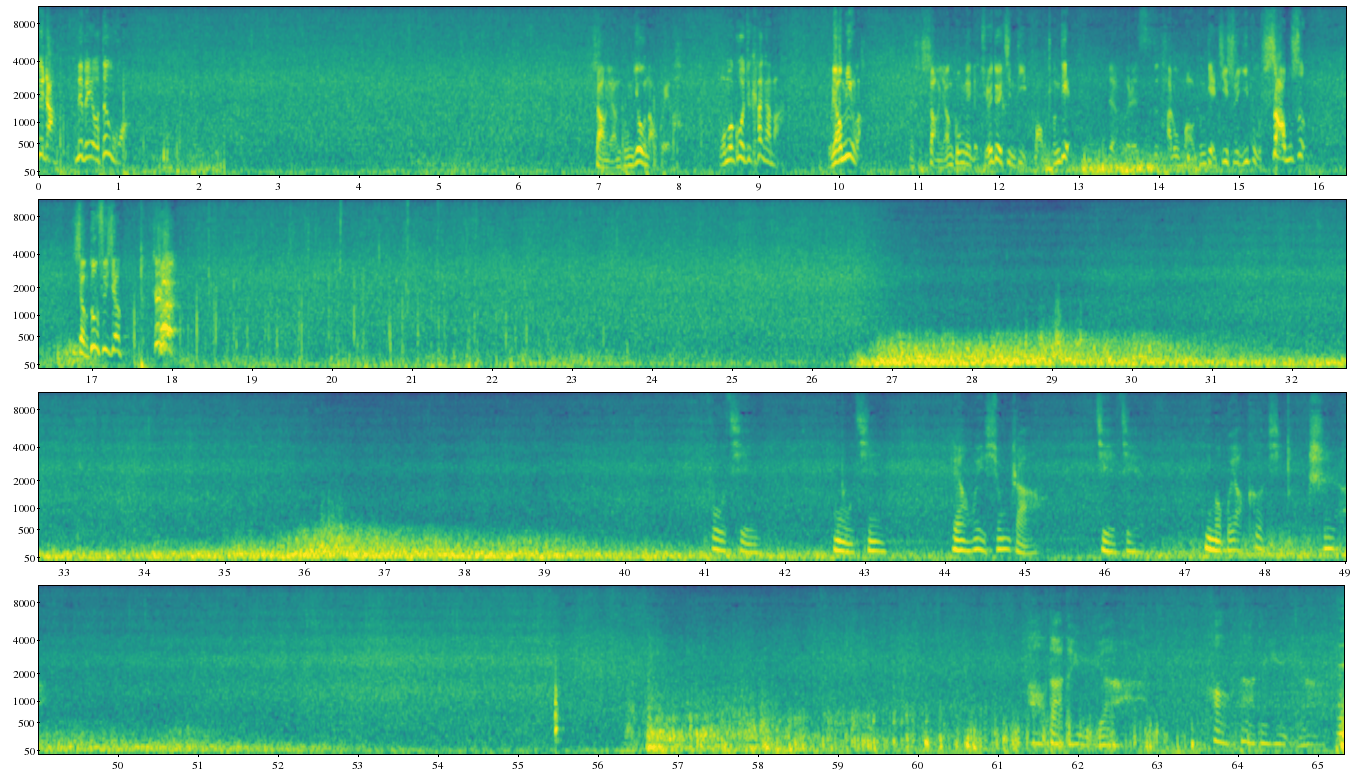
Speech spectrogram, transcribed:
队长，那边有灯火。上阳宫又闹鬼了，我们过去看看吧。不要命了，那是上阳宫内的绝对禁地宝成殿，任何人私自踏入宝成殿，即是一步，杀无赦。向东随行。是。亲、母亲、两位兄长、姐姐、你们不要客气，吃啊。好大的雨呀、好大的雨呀、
